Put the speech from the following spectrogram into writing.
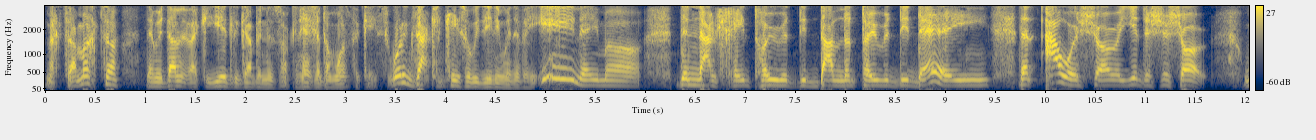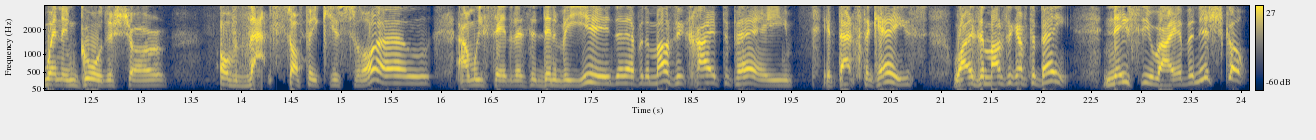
Mechza Mechza, then we've done it like a Yid Ligab in Nezak, and Hechadon, what's the case? What exactly case are we dealing with the Nagche the Torah did day, that our Shor, a Yiddish Shor, went and go the Shor, of that Sophic Yisrael, and we say that there's a din of a yid, and therefore the mazik chayiv to pay. If that's the case, why does the mazik have to pay? Nesi raya v'nishko,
